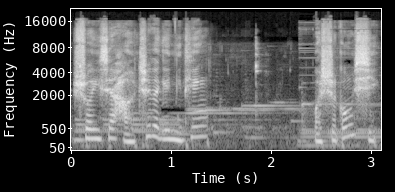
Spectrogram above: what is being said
说一些好吃的给你听。我是恭喜。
